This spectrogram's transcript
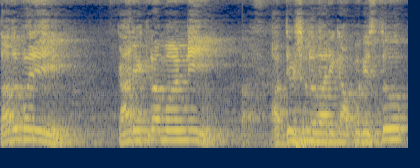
తదుపరి కార్యక్రమాన్ని అధ్యక్షుల వారికి అప్పగిస్తూ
